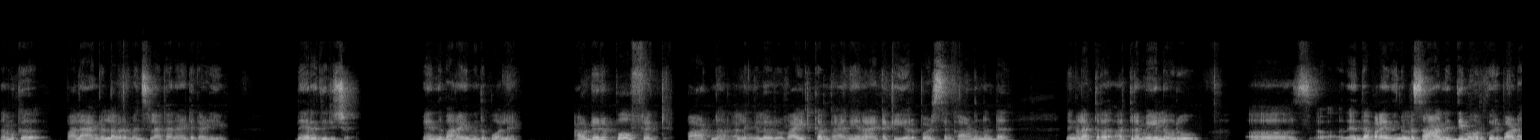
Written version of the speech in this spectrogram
നമുക്ക് പല ആംഗിളിൽ അവരെ മനസ്സിലാക്കാനായിട്ട് കഴിയും. നേരെ തിരിച്ചു. എന്ന് പറയുന്നത് പോലെ അവരുടെ ഒരു പെർഫെക്റ്റ് പാർട്ട്ണർ അല്ലെങ്കിൽ ഒരു റൈറ്റ് കമ്പാനിയൻ ആയിട്ടൊക്കെ ഈ ഒരു പേഴ്സൺ കാണുന്നുണ്ട്. നിങ്ങൾ അത്ര അത്രമേൽ ഒരു എന്താ പറയുക നിങ്ങളുടെ സാന്നിധ്യം അവർക്ക് ഒരുപാട്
